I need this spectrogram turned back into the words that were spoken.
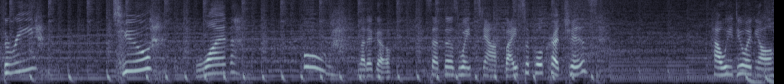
three, two, one. Let it go. Set those weights down. Bicycle crunches. How we doing, y'all?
